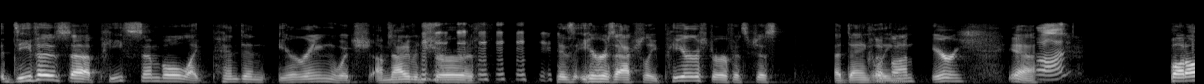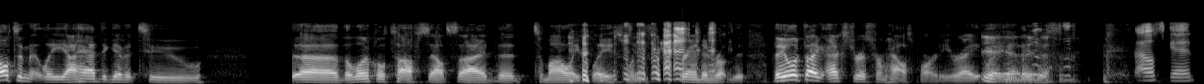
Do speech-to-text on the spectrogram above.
Devo's uh, peace symbol, like pendant earring, which I'm not even sure if his ear is actually pierced or if it's just a dangling earring. Yeah, but ultimately, I had to give it to uh, the local toughs outside the tamale place when Brandon. wrote- They looked like extras from House Party, right? Yeah, I mean, yeah, they yeah. just That was good.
